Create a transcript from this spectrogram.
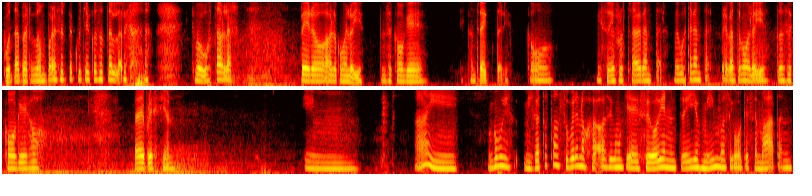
Puta, perdón por hacerte escuchar cosas tan largas. que me gusta hablar. Pero hablo como el hoyo. Entonces, como que es contradictorio. Como mi sueño frustrado de cantar. Me gusta cantar, pero canto como el hoyo. Entonces como que, oh, la depresión. Y... Mm, ay, como que mis gatos están súper enojados, así como que se odian entre ellos mismos, así como que se matan.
